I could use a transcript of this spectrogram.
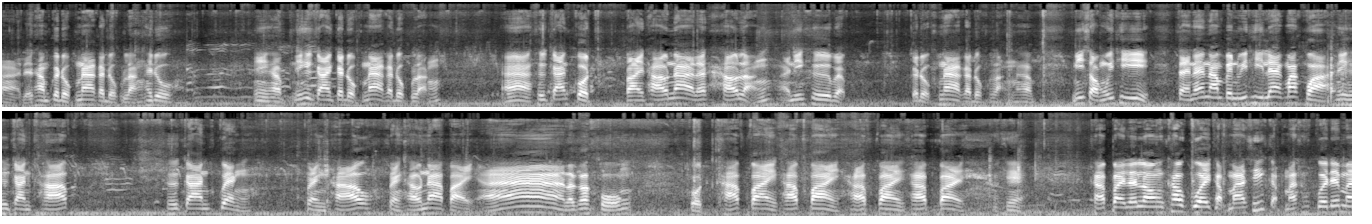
อ่าเดี๋ยวทำกระดกหน้ากระดกหลังให้ดูนี่ครับนี่คือการกระดกหน้ากระดกหลังอ่าคือการกด ปลายเท้าหน้าและเท้าหลัง อันนี้คือแบบกระดกหน้ากระดกหลังนะครับ มี 2 วิธี แต่แนะนำเป็นวิธีแรกมากกว่า นี่คือการคราฟคือการแกว่งแกว่งเท้าแกว่งเท้าหน้าไปอ่าแล้วก็โค้งกดครับไปครับไปครับไปครับไปโอเคครับไปแล้วลองเข้ากลวยกลับมาสิกลับมาเข้ากลวยได้ไหม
